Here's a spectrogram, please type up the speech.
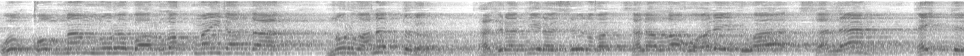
Ул колның нуры барлык мәйданда нурланып торыр. Хәзрәти Рәсүл га саләллаһу галәйһи вә сәлам әйтте.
